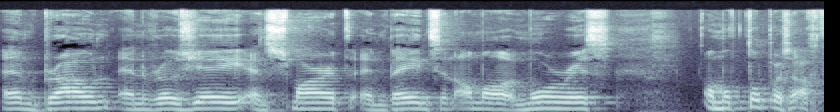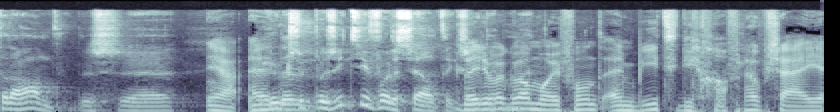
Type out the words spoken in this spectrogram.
en Brown en Rozier en Smart en Baines en allemaal Morris. Allemaal toppers achter de hand. Dus eh ja, eh, luxe de- positie voor de Celtics. weet je wat ik wel mooi vond? En Beat die afloop zei...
